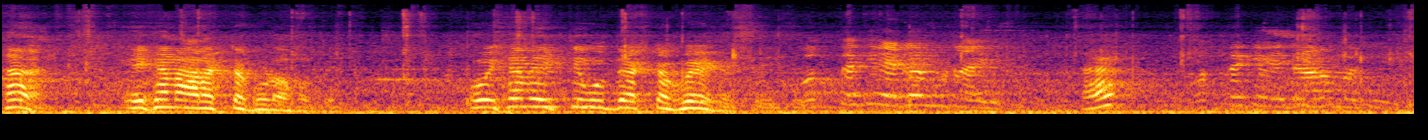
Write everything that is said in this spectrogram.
হ্যাঁ এখানে আর একটা গোড়া হবে। ওইখানে ইতিমধ্যে একটা হয়ে গেছে। হ্যাঁ? এটা আরও বেশি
